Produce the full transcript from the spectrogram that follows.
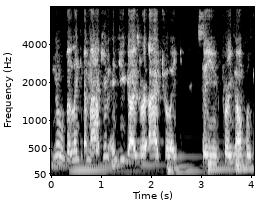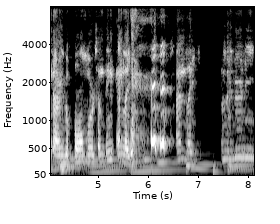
No, but like imagine if you guys were actually like, say for example, carrying a bomb or something, and like, and like, literally,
